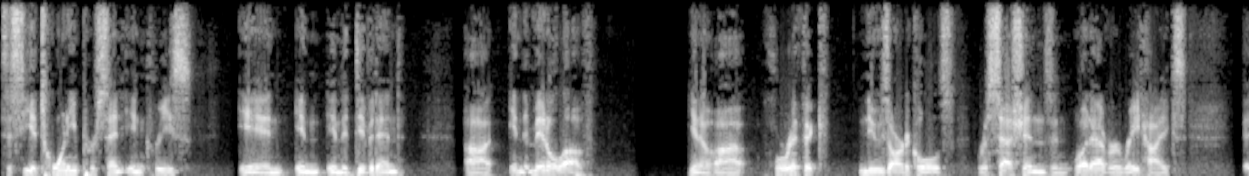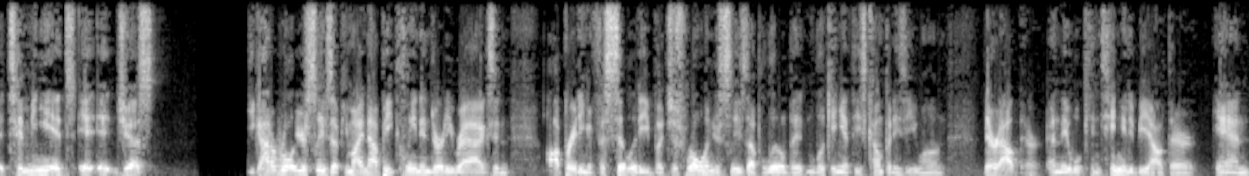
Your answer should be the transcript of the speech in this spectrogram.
to see a 20% increase in in in the dividend uh, in the middle of you know uh, horrific news articles recessions and whatever rate hikes to me it's it, it just you got to roll your sleeves up. You might not be cleaning dirty rags and operating a facility, but just rolling your sleeves up a little bit and looking at these companies that you own, they're out there and they will continue to be out there. And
